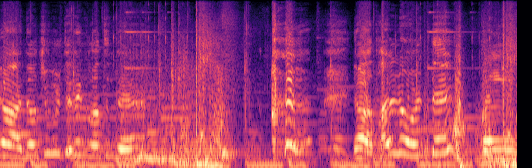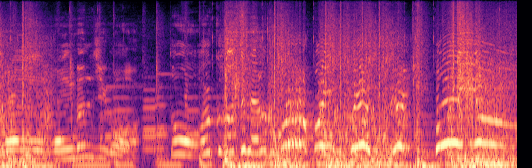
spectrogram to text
야너 죽을 때 된 것 같은데. 야 달려올 때 공공 공 던지고 또 올 것 같으면 호이 호이 호이 호이야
